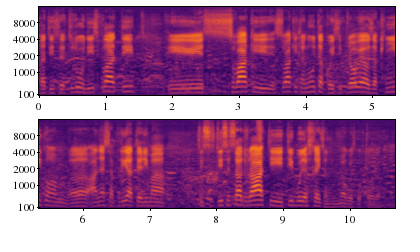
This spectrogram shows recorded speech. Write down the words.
kad ti se trud isplati i svaki, svaki trenutak koji si proveo za knjigom, a ne sa prijateljima, ti, ti se sad vrati i ti budeš srećan mnogo zbog toga.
